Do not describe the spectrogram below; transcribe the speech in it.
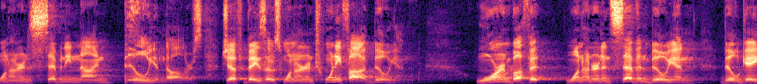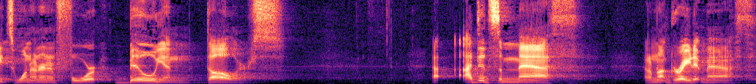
$179 billion. Jeff Bezos, $125 billion. Warren Buffett, $107 billion. Bill Gates, $104 billion. I did some math, and I'm not great at math.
